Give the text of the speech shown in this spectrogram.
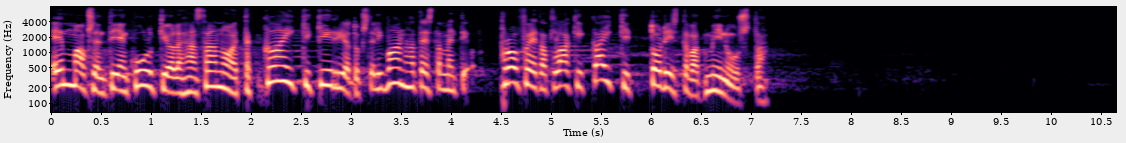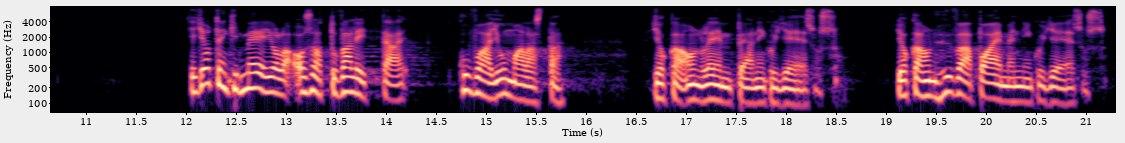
Emmauksen tien kulkijoille hän sanoo, että kaikki kirjoitukset, eli vanha testamentti, profeetat, laki, kaikki todistavat minusta. Ja jotenkin me ei olla osattu välittää kuvaa Jumalasta, joka on lempeä niin kuin Jeesus. Joka on hyvä paimen niin kuin Jeesus.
